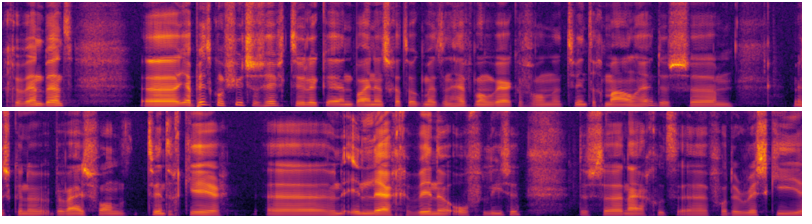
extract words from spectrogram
gewend bent. ja, Bitcoin Futures heeft natuurlijk, en Binance gaat ook met een hefboom werken van 20 maal. Hè, dus um, mensen kunnen bewijs van 20 keer hun inleg winnen of verliezen. Dus uh, nou ja, goed, uh, voor de risky,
